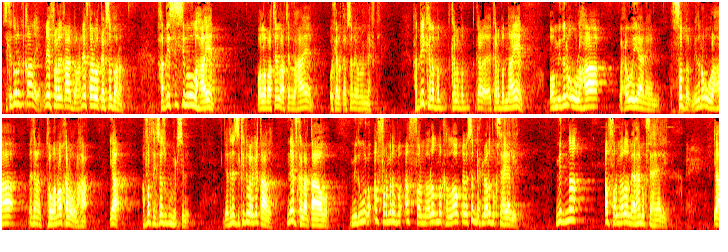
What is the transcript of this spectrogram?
sekada waa laga qaadaya neef laga qaadi doonaa. Neefkana way qaybsan doonaan. Hadday si siman u lahaayeen oo labaatan labaatan lahaayeen way kala qaybsanayan neefkii hadday kala bad kala bad kala badnaayeen oo midna uu lahaa waxa weeyaan soddon midna uu lahaa maalan toban oo kale uu lahaa. Ya afartanka saas ku buuxsamay. Deetna sekadii ba laga qaaday. Neefka la qaado. Mid wuxuu afar me afar meelood marka loo qayba saddex meelood ba hagaagaya midna afar meelood meelahaan ba hagaagaya ya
